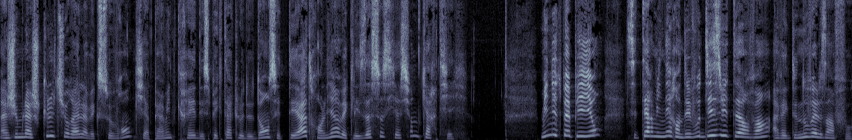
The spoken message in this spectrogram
un jumelage culturel avec Sevran qui a permis de créer des spectacles de danse et de théâtre en lien avec les associations de quartier. Minute Papillon, c'est terminé. Rendez-vous 18h20 avec de nouvelles infos.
